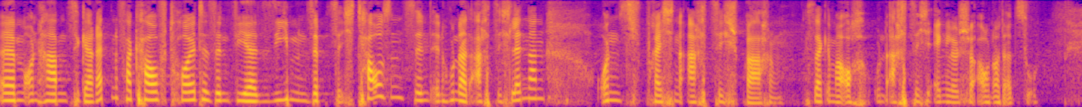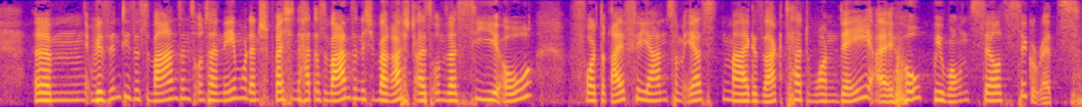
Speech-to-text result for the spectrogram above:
ähm, und haben Zigaretten verkauft. Heute sind wir 77.000, sind in 180 Ländern und sprechen 80 Sprachen. Ich sage immer auch und 80 Englische auch noch dazu. Ähm, wir sind dieses Wahnsinnsunternehmen und entsprechend hat es wahnsinnig überrascht, als unser CEO vor drei, vier Jahren zum ersten Mal gesagt hat, One day I hope we won't sell cigarettes.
